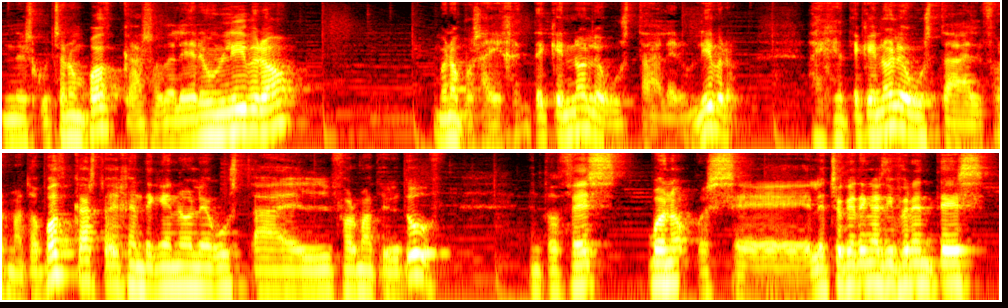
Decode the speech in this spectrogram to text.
de escuchar un podcast o de leer un libro, bueno, pues hay gente que no le gusta leer un libro. Hay gente que no le gusta el formato podcast, o hay gente que no le gusta el formato YouTube. Entonces, bueno, pues eh, el hecho de que tengas diferentes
